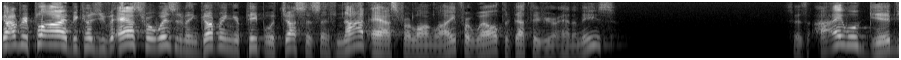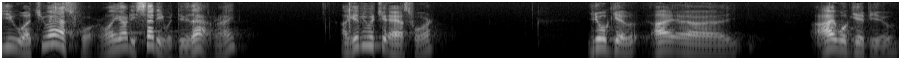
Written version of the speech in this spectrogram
God replied, Because you've asked for wisdom in governing your people with justice and have not asked for long life or wealth or death of your enemies. Says, I will give you what you asked for. Well, he already said he would do that, right? I'll give you what you asked for. You'll give, I, uh, I will give you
